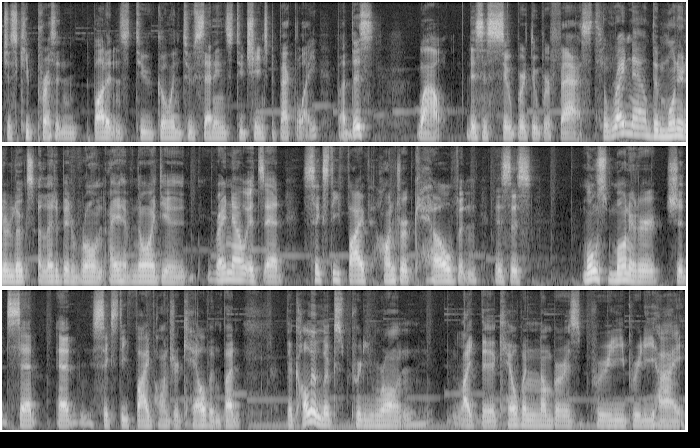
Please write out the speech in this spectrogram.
just keep pressing buttons to go into settings to change the backlight. But this, wow, this is super duper fast. So right now the monitor looks a little bit wrong. I have no idea. Right now it's at 6500 Kelvin. This is, most monitor should set at 6500 Kelvin, but the color looks pretty wrong. Like the Kelvin number is pretty, pretty high.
